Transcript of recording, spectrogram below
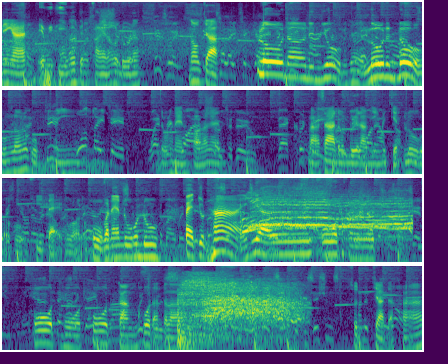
นี่ไง MVP ไม่เป็นใครนะคนดูนะ นอกจากโลนานินโยไม่ใช่โลนันโดของเรานะผมนี่ดูคะแนนพอแล้วกันบา be ร์ซ่าโดนบุรีรัมย์ยิงไปเจ็ดลูก โอ้โหขี้แตก Ronaldo กูบอลโอ้โหคะแนนดูคนดู 8.5ไอ้เหี้ยเอ้ยโคตรโหด ตรโหดโคตรกังโคตรอันตราย สุดจัดอะครับ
